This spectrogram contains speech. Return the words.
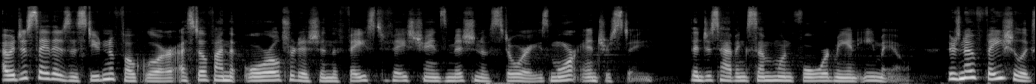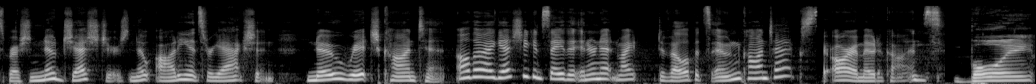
I would just say that as a student of folklore, I still find the oral tradition, the face to face transmission of stories, more interesting than just having someone forward me an email. There's no facial expression, no gestures, no audience reaction, no rich content. Although I guess you can say the internet might develop its own context. There are emoticons. Boy,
